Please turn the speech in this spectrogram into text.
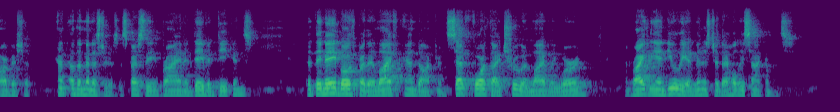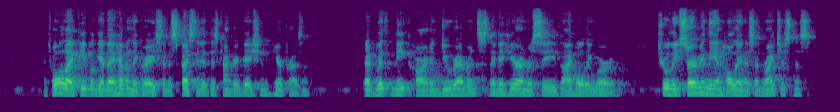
our Bishop, and other ministers, especially Brian and David deacons, that they may both by their life and doctrine set forth thy true and lively word, and rightly and duly administer thy holy sacraments. And to all thy people give thy heavenly grace, and especially to this congregation here present, that with meek heart and due reverence they may hear and receive thy holy word, truly serving thee in holiness and righteousness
